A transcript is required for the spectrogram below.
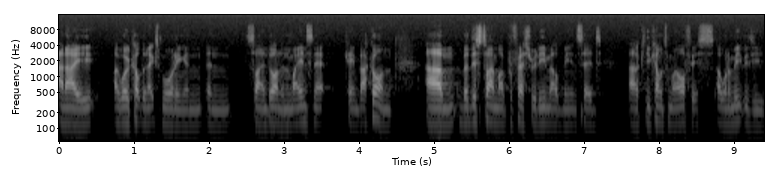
and I, I woke up the next morning and, and signed on, and my internet came back on. Um, but this time, my professor had emailed me and said, uh, Can you come to my office? I want to meet with you.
